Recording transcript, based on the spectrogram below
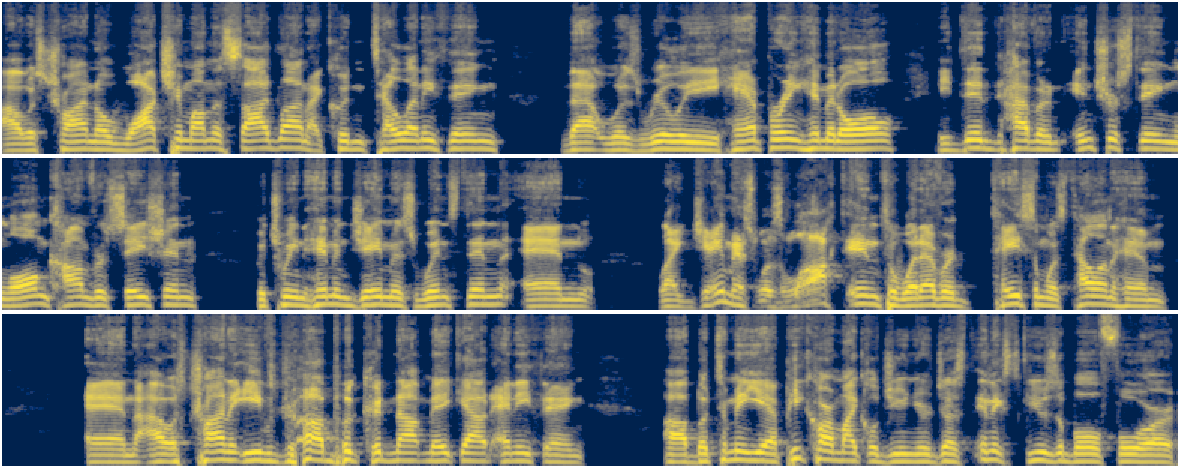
I was trying to watch him on the sideline. I couldn't tell anything that was really hampering him at all. He did have an interesting long conversation between him and Jameis Winston, and like Jameis was locked into whatever Taysom was telling him. And I was trying to eavesdrop, but could not make out anything. Uh, but to me, yeah, Pete Carmichael Jr. just inexcusable for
